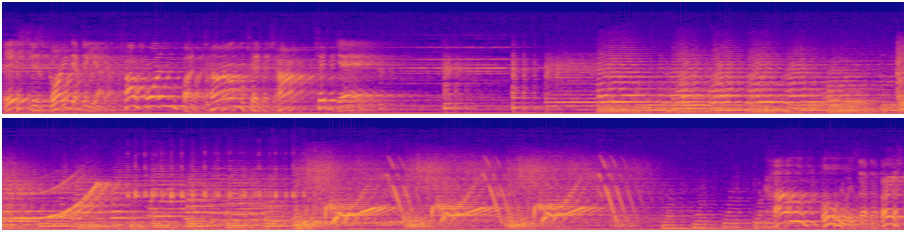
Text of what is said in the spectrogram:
This is going to be a tough one for Tom to top today. The first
